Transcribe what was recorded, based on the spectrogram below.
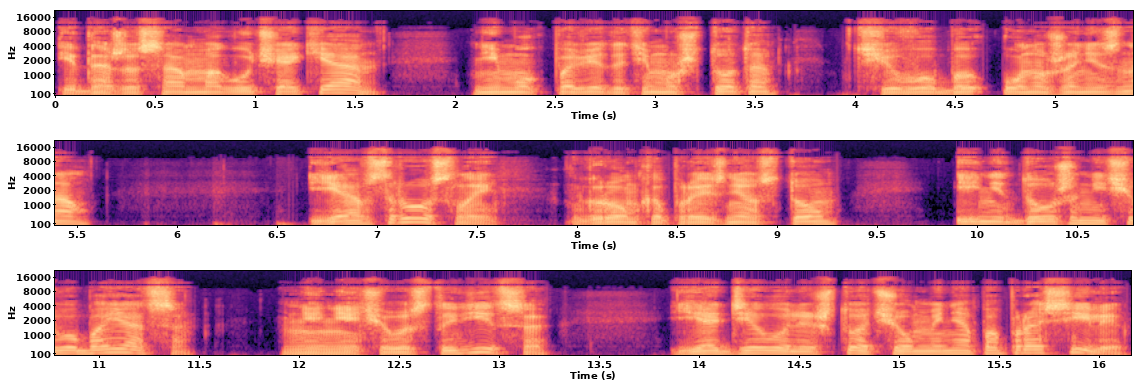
И даже сам могучий океан не мог поведать ему что-то, чего бы он уже не знал. «Я взрослый», громко произнес Том, и не должен ничего бояться. Мне нечего стыдиться. Я делаю лишь то, о чем меня попросили.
